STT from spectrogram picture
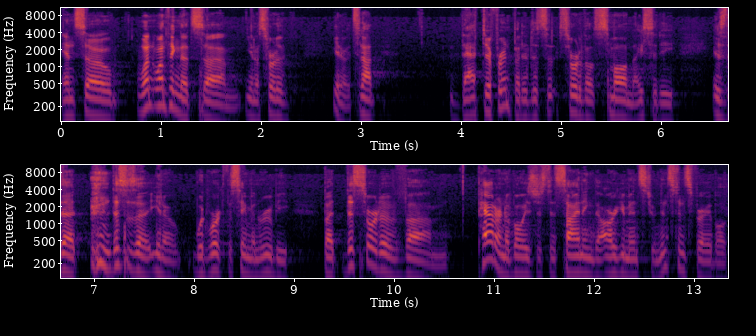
And so one, one thing that's, um, you know, sort of, you know, it's not that different, but it is sort of a small nicety, is that this is a, you know, would work the same in Ruby, but this sort of um, pattern of always just assigning the arguments to an instance variable,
